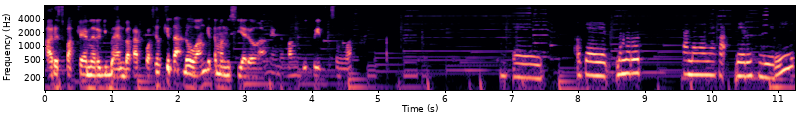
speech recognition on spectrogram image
harus pakai energi bahan bakar fosil kita doang kita manusia doang yang memang butuh itu semua oke okay. oke okay. menurut pandangannya kak Deru sendiri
